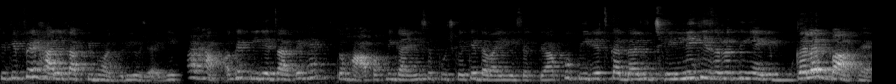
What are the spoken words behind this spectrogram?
क्योंकि फिर हालत आपकी बहुत बुरी हो जाएगी। और हाँ अगर पीरियड्स आते हैं तो हाँ आप अपनी गायनी से पूछ करके दवाई ले सकते हो। आपको पीरियड्स का दर्द झेलने की ज़रूरत नहीं है, ये गलत बात है।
